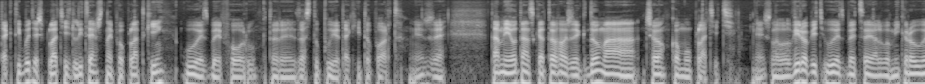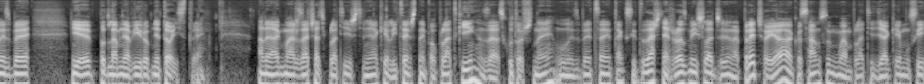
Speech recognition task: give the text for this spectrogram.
tak ty budeš platiť licenčné poplatky USB fóru, ktoré zastupuje takýto port. Vieš, že tam je otázka toho, že kto má čo komu platiť. Vieš, lebo vyrobiť USB-C alebo mikro USB je podľa mňa výrobne to isté. Ale ak máš začať platiť ešte nejaké licenčné poplatky za skutočné USB-C, tak si to začneš rozmýšľať, že na prečo ja ako Samsung mám platiť akému si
